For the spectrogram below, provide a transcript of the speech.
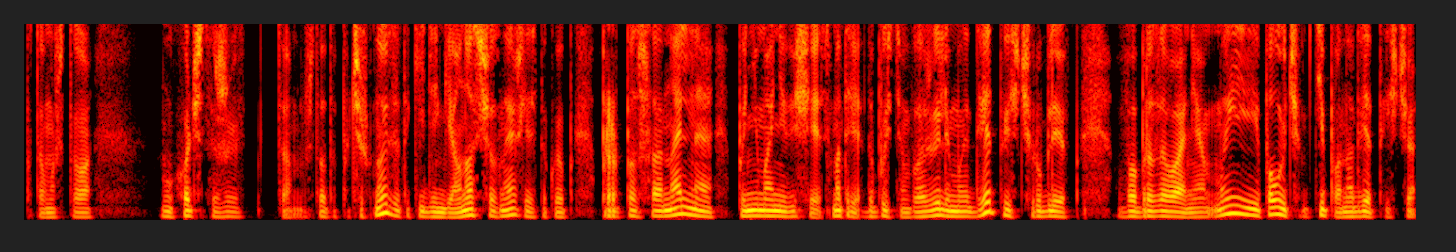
Потому что, ну, хочется же там что-то подчеркнуть за такие деньги. А у нас еще, знаешь, есть такое пропорциональное понимание вещей. Смотри, допустим, вложили мы 2000 рублей в образование, мы получим типа на 2000.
